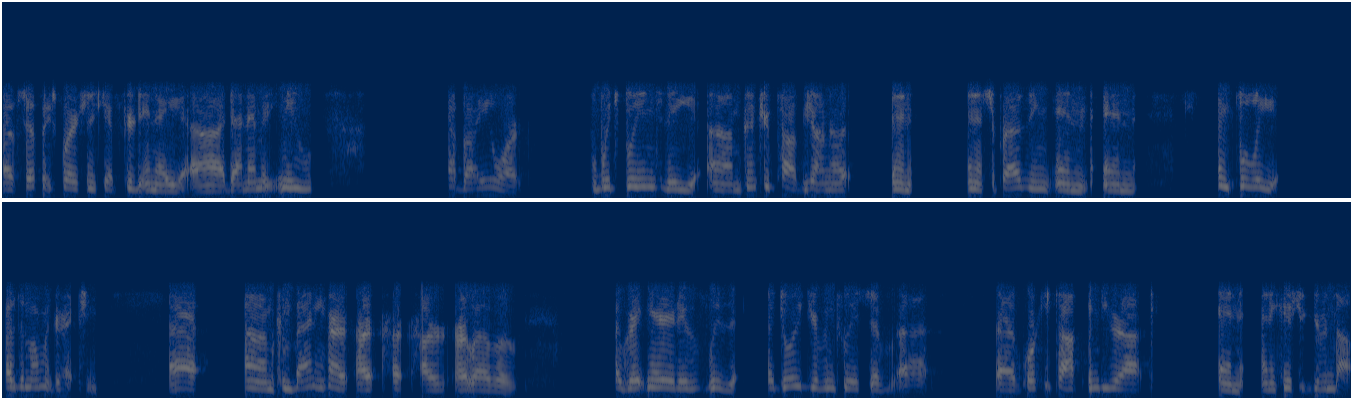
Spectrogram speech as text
of self exploration is captured in a uh, dynamic new uh, body of work which blends the um, country pop genre in in a surprising and and and fully of the moment direction. Uh, um, combining her her, her her her love of a great narrative with a joy-driven twist of uh, uh, quirky pop, indie rock, and and acoustic-driven bops.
